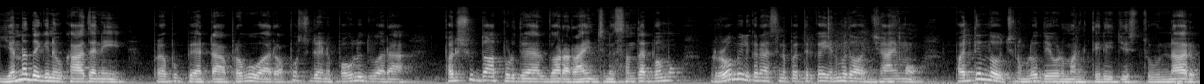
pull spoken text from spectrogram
ఎన్నదగినవి కాదని ప్రభు పేట ప్రభువారు అపస్తుడైన పౌలు ద్వారా పరిశుద్ధాత్ముడు ద్వారా- ద్వారా రాయించిన సందర్భము రోమిలకు రాసిన పత్రిక ఎనిమిదవ అధ్యాయము పద్దెనిమిదవ వచనంలో దేవుడు మనకు తెలియజేస్తూ ఉన్నారు.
